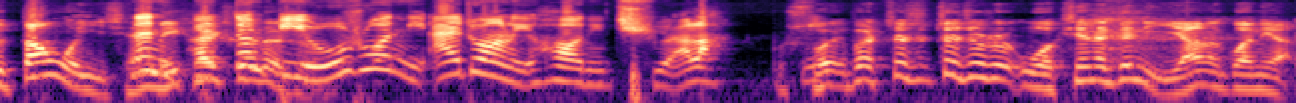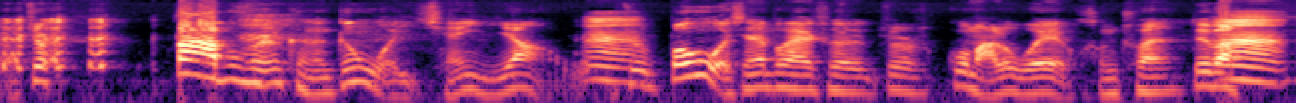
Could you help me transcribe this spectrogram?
就当我以前没开车的时候，如说你挨撞了以后，你瘸了，所以不是，这是这就是我现在跟你一样的观点了，就是大部分人可能跟我以前一样，就包括我现在不开车，就是过马路我也横穿，对吧？嗯，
